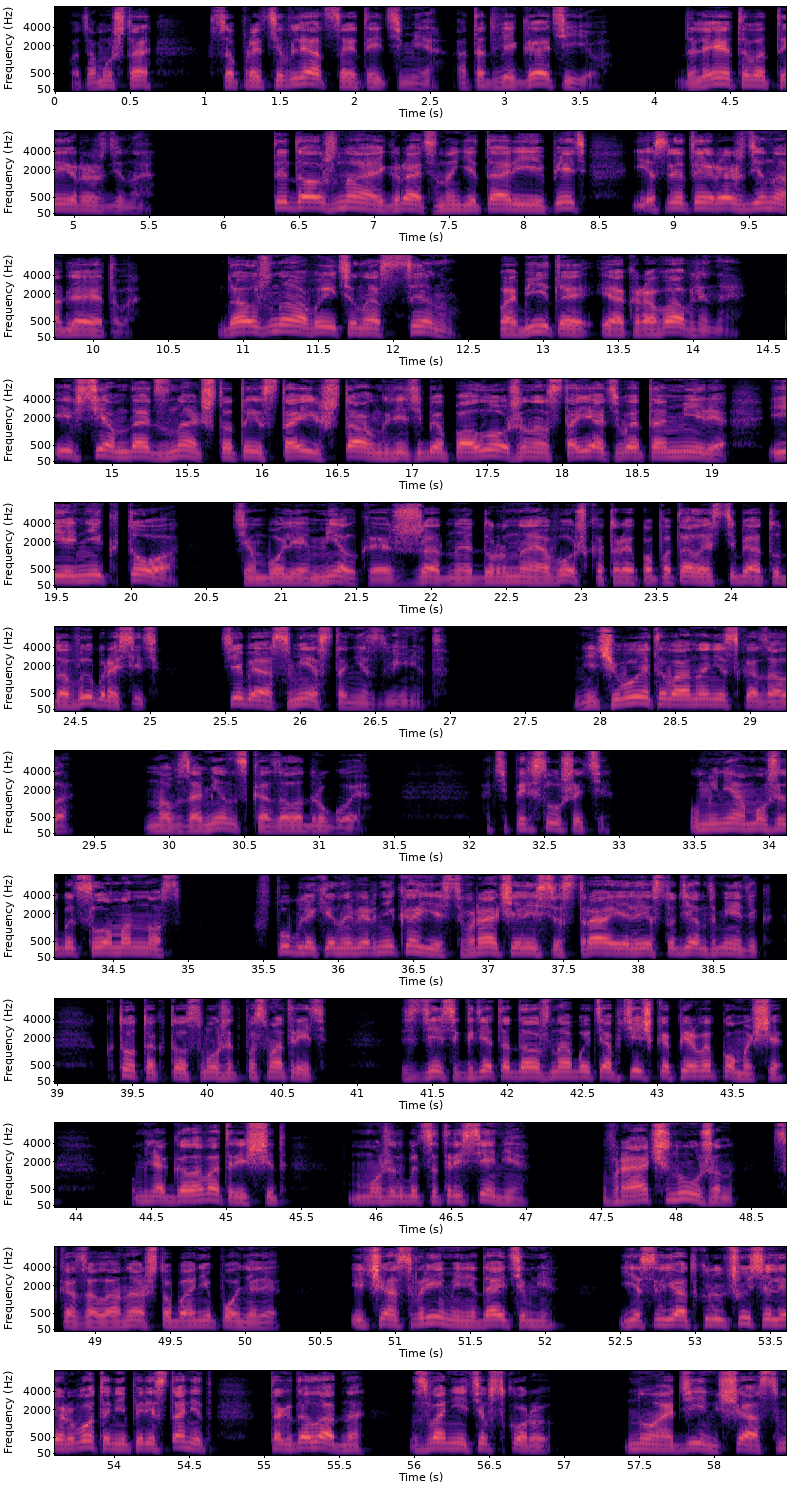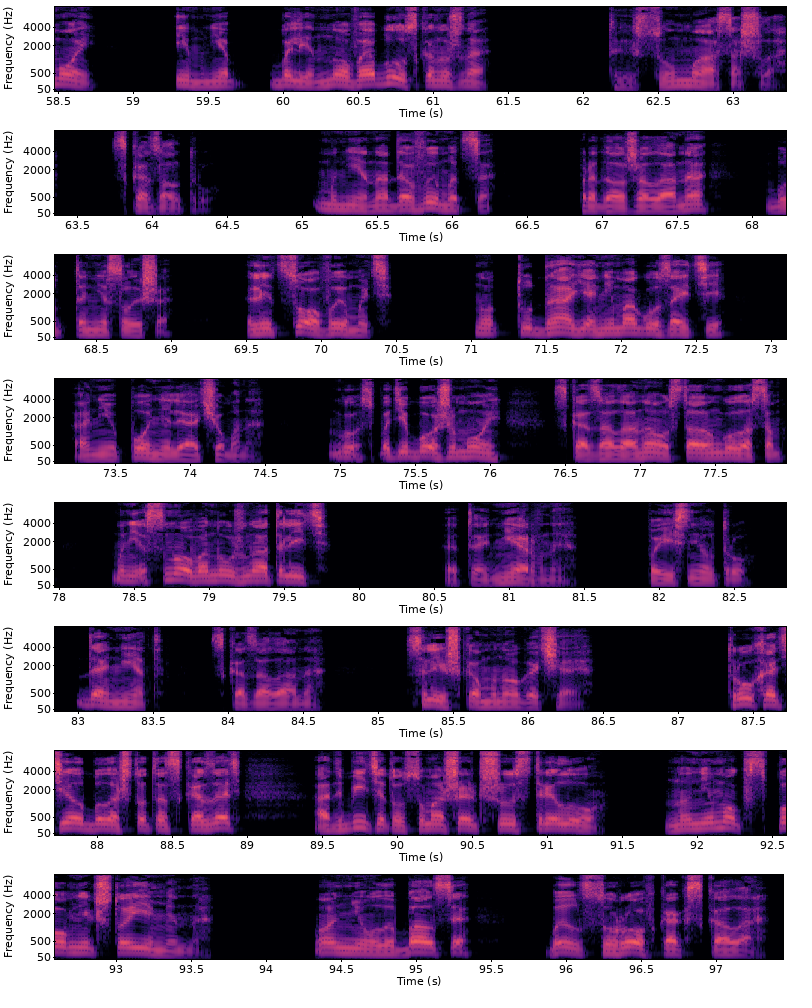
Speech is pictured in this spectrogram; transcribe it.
потому что сопротивляться этой тьме, отодвигать ее, для этого ты и рождена. Ты должна играть на гитаре и петь, если ты рождена для этого. Должна выйти на сцену, побитая и окровавленная, и всем дать знать, что ты стоишь там, где тебе положено стоять в этом мире, и никто, тем более мелкая, жадная, дурная вошь, которая попыталась тебя оттуда выбросить, тебя с места не сдвинет. Ничего этого она не сказала, но взамен сказала другое. А теперь слушайте. У меня может быть сломан нос. В публике наверняка есть врач или сестра или студент-медик. Кто-то, кто сможет посмотреть. Здесь где-то должна быть аптечка первой помощи. У меня голова трещит. Может быть, сотрясение. Врач нужен, сказала она, чтобы они поняли. И час времени дайте мне. Если я отключусь или рвота не перестанет, тогда ладно, звоните в скорую. Но один час мой. И мне, блин, новая блузка нужна. Ты с ума сошла, сказал Тру. Мне надо вымыться, продолжала она, будто не слыша. Лицо вымыть. Но туда я не могу зайти. Они поняли, о чем она. «Господи, боже мой!» — сказала она усталым голосом. «Мне снова нужно отлить». «Это нервное», — пояснил Тру. «Да нет», — сказала она. «Слишком много чая». Тру хотел было что-то сказать, отбить эту сумасшедшую стрелу, но не мог вспомнить, что именно. Он не улыбался, был суров, как скала.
